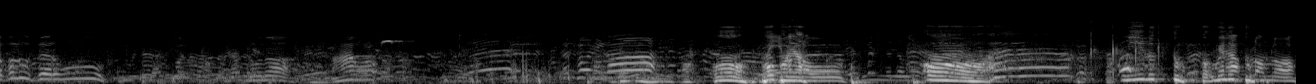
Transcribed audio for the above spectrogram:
Lia valut veru. Nuna. Ồ, bố bồi à? Ồ, à. Uy lực tục, có uy lực tục. lo.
